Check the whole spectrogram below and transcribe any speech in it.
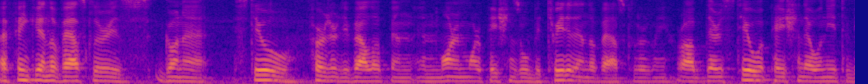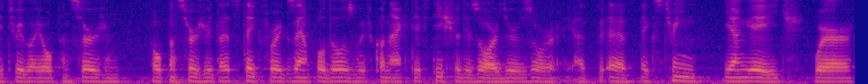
I think endovascular is going to still further develop and, and more and more patients will be treated endovascularly. Rob, there is still a patient that will need to be treated by open surgeon. Open surgery, let's take for example those with connective tissue disorders or at, at extreme young age where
